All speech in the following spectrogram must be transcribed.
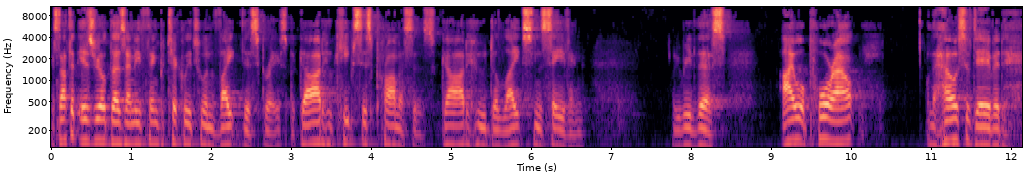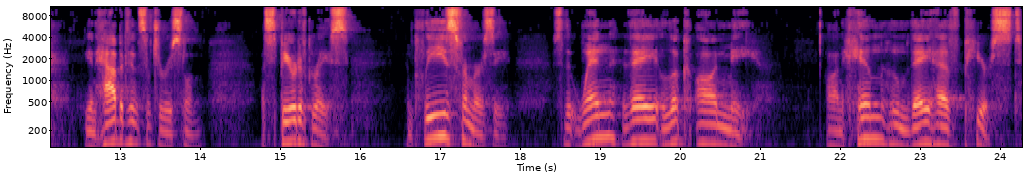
It's not that Israel does anything particularly to invite this grace, but God who keeps his promises, God who delights in saving. We read this I will pour out on the house of David, the inhabitants of Jerusalem, a spirit of grace and pleas for mercy, so that when they look on me, on him whom they have pierced,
